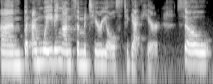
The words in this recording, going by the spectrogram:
um, but I'm waiting on some materials to get here. So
